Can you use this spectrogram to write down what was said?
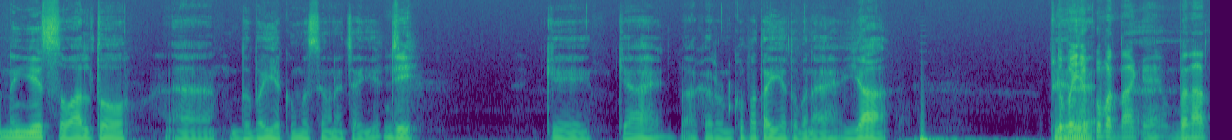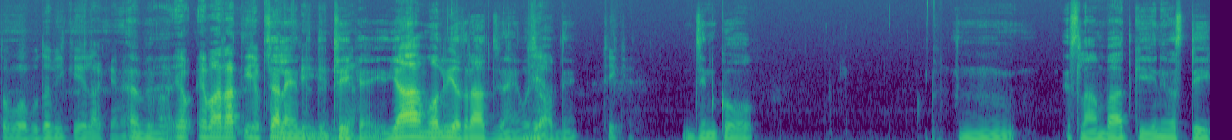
نہیں یہ سوال تو دبئی حکومت سے ہونا چاہیے۔ جی۔ کہ کیا ہے؟ اگر ان کو پتہ ہی ہے تو بنایا ہے۔ یا دبئی حکومت نہ کہیں بنا تو وہ ابودبی کے علاقے میں۔ اماراتی حکومت چلیں ٹھیک ہے۔ یا مولوی حضرات جو ہیں وہ جی۔ جواب دیں۔ ٹھیک ہے۔ جن کو اسلام آباد کی یونیورسٹی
